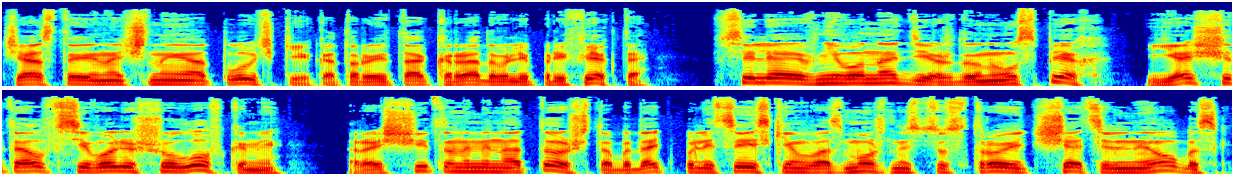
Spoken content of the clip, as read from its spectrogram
Частые ночные отлучки, которые так радовали префекта, вселяя в него надежду на успех, я считал всего лишь уловками, рассчитанными на то, чтобы дать полицейским возможность устроить тщательный обыск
